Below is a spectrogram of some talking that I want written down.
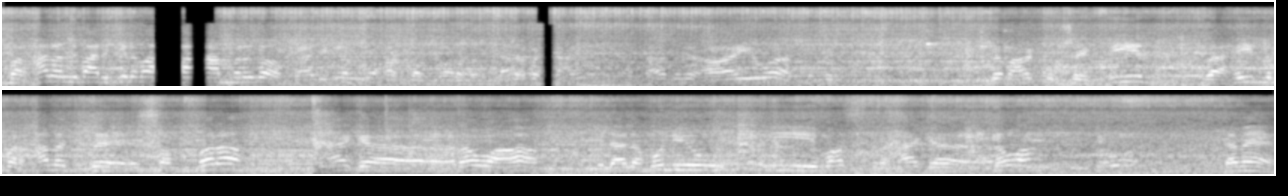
المرحلة اللي بعد كده بقى يا عم رضا بعد كده نروح على بس أيوه. زي ما حضراتكم شايفين رايحين لمرحلة الصنفره حاجة روعة. الالومنيوم في مصر حاجة روعة. تمام.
